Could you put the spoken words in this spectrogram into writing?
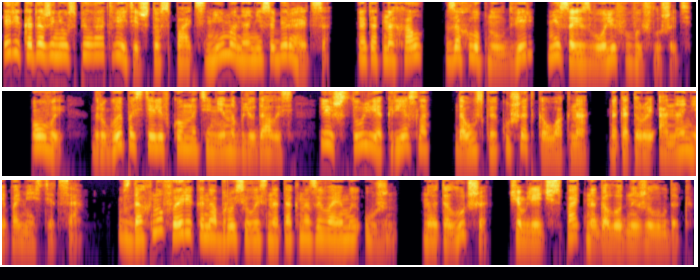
Эрика даже не успела ответить, что спать с ним она не собирается, этот нахал захлопнул дверь, не соизволив выслушать. Увы, другой постели в комнате не наблюдалось, лишь стулья, кресло да узкая кушетка у окна, на которой она не поместится. Вздохнув, Эрика набросилась на так называемый ужин, но это лучше, чем лечь спать на голодный желудок.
